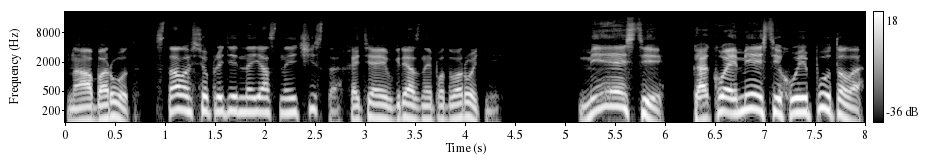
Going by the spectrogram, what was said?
Наоборот, стало все предельно ясно и чисто, хотя и в грязной подворотне. «Мести! Какой мести, хуепутала!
